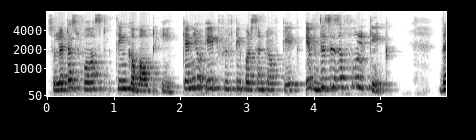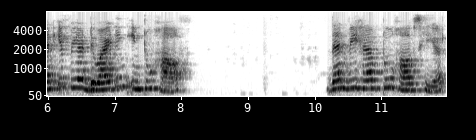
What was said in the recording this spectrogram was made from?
So let us first think about A. Can you eat 50% of cake? If this is a full cake, then if we are dividing into half, then we have two halves here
